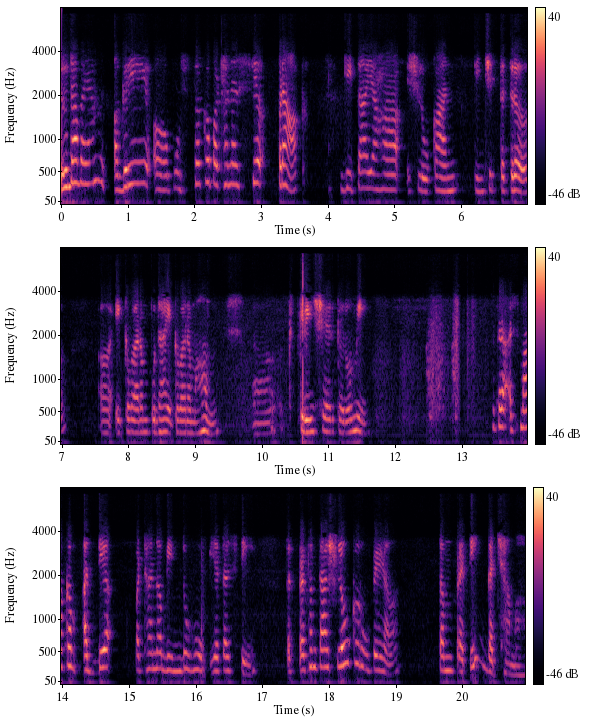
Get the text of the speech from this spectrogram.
यदा वयम् अग्रे पुस्तकपठनस्य प्राक् गीतायाः श्लोकान् किञ्चित् तत्र एकवारं पुनः एकवारम् अहं स्क्रीन् शेर् करोमि। तत्र अस्माकम् अद्य पठनबिन्दुः यत् अस्ति, तत् प्रथमतः श्लोकरूपेण तं प्रति गच्छामः।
